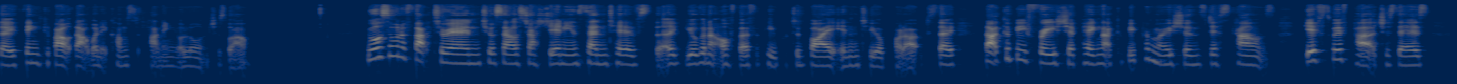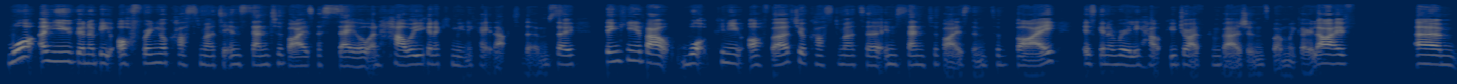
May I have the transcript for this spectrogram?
So think about that when it comes to planning your launch as well. You also want to factor into your sales strategy any incentives that you're going to offer for people to buy into your product. So that could be free shipping, that could be promotions, discounts, gifts with purchases. What are you going to be offering your customer to incentivize a sale and how are you going to communicate that to them? So thinking about what can you offer to your customer to incentivize them to buy is going to really help you drive conversions when we go live um,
